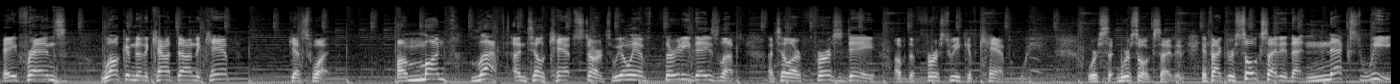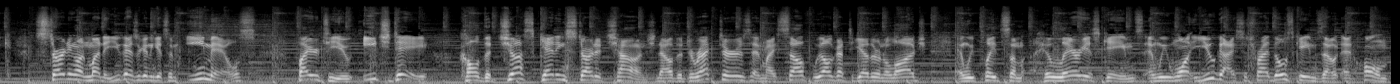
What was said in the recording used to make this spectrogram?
Hey friends, welcome to the Countdown to Camp. Guess what? A month left until camp starts. We only have 30 days left until our first day of the first week of camp. We're so, we're so excited. In fact, we're so excited that next week, starting on Monday, you guys are gonna get some emails fired to you each day called the Just Getting Started Challenge. Now the directors and myself, we all got together in a lodge and we played some hilarious games and we want you guys to try those games out at home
